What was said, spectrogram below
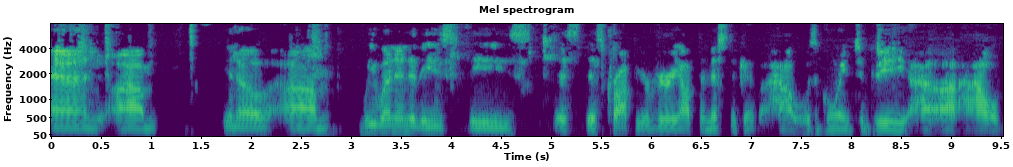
And um, you know, um, we went into these these this this crop year very optimistic about how it was going to be, how, how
